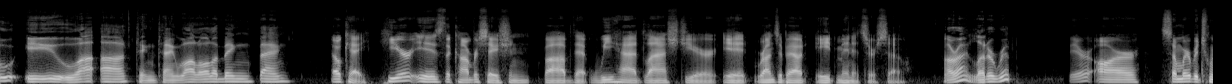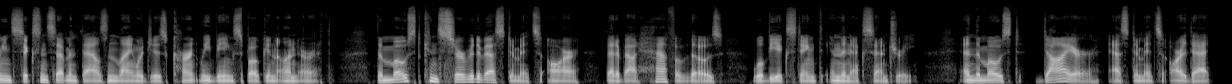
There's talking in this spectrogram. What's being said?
Ooh, ee, ooh, ah, ah, ting, tang, walla, bing, bang. Okay, here is the conversation, Bob, that we had last year. It runs about eight minutes or so. All right, let her rip. There are somewhere between six and 7,000 languages currently being spoken on Earth. The most conservative estimates are that about half of those will be extinct in the next century. And the most dire estimates are that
